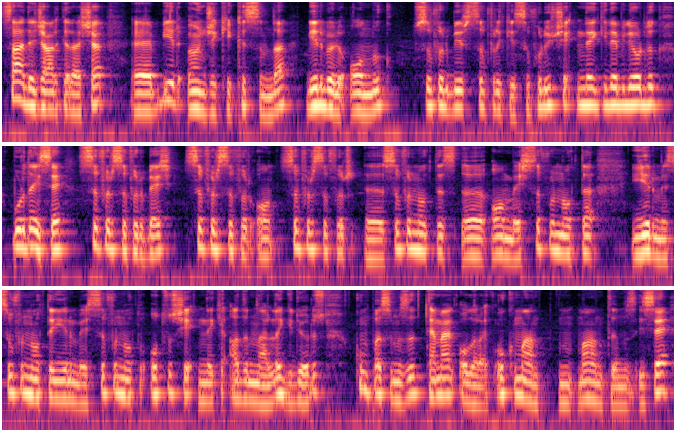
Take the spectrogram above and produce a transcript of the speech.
Sadece arkadaşlar e, bir önceki kısımda 1 bölü 10'luk 01, 02, 03 şeklinde gidebiliyorduk. Burada ise 005, 0010, 00, 0.15, 0.20, 0.25, 0.30 şeklindeki adımlarla gidiyoruz. Kumpasımızı temel olarak okuma mantığımız ise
